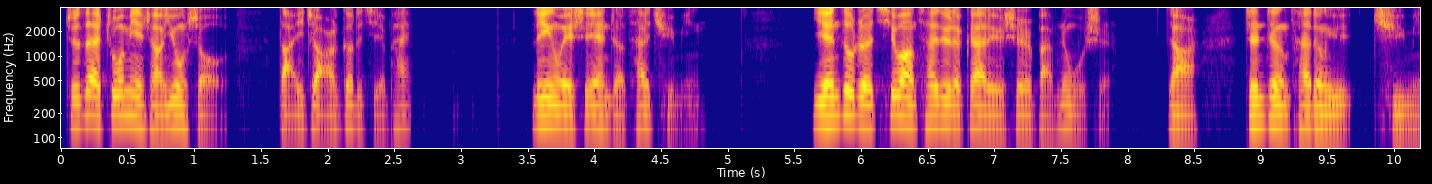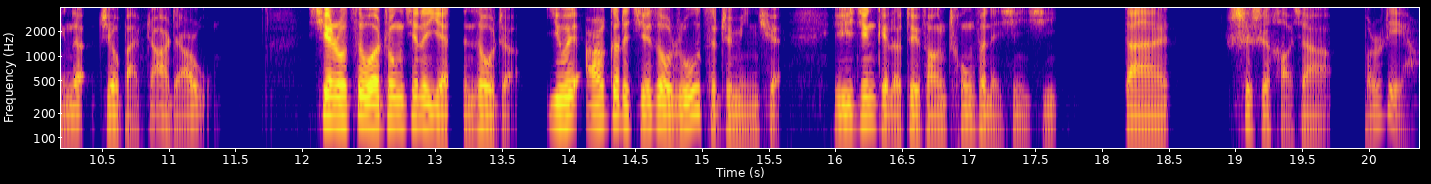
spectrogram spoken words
只在桌面上用手打一支儿歌的节拍。另一位实验者猜曲名，演奏者期望猜对的概率是百分之五十，然而真正猜对曲名的只有百分之二点五。陷入自我中心的演奏者以为儿歌的节奏如此之明确，已经给了对方充分的信息，但事实好像不是这样。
